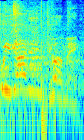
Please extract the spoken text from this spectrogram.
We got incoming!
